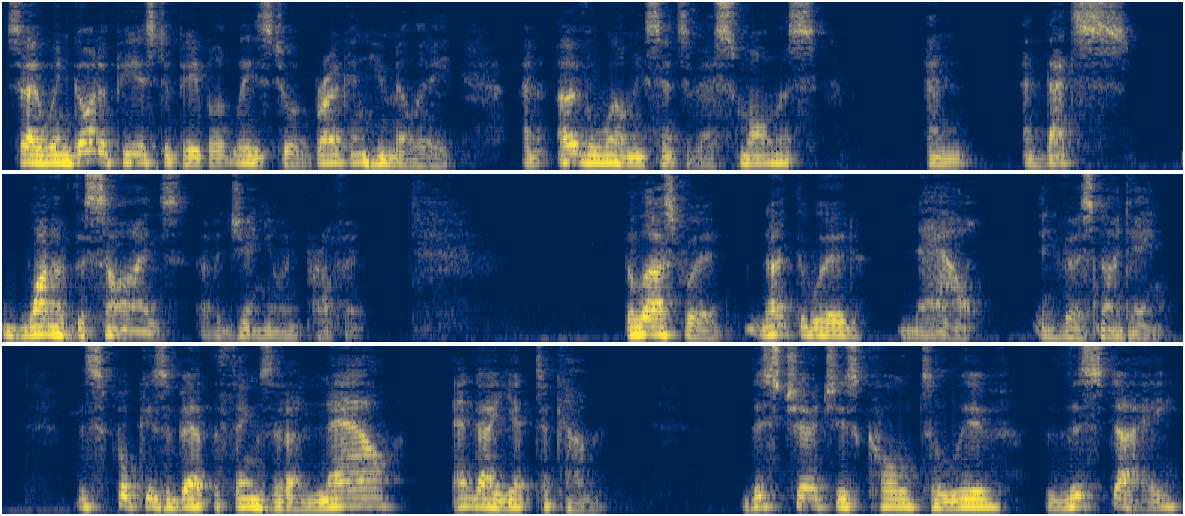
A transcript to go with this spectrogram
So when God appears to people, it leads to a broken humility, an overwhelming sense of our smallness, and and that's one of the signs of a genuine prophet. The last word, note the word now in verse 19. This book is about the things that are now and are yet to come. This church is called to live this day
